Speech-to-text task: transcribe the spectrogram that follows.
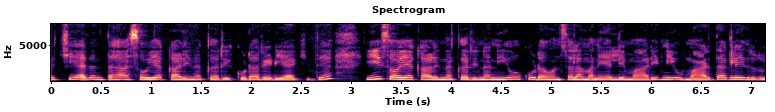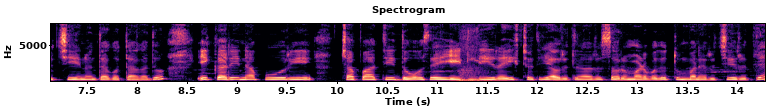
ರುಚಿಯಾದಂತಹ ಸೋಯಾ ಕಾಳಿನ ಕರಿ ಕೂಡ ರೆಡಿಯಾಗಿದೆ ಈ ಸೋಯಾ ಕಾಳಿನ ಕರಿನ ನೀವು ಕೂಡ ಒಂದ್ಸಲ ಮನೆಯಲ್ಲಿ ಮಾಡಿ, ನೀವು ಮಾಡಿದಾಗಲೇ ಇದರ ರುಚಿ ಏನು ಅಂತ ಗೊತ್ತಾಗೋದು. ಈ ಕರಿನ ಪೂರಿ, ಚಪಾತಿ, ದೋಸೆ, ಇಡ್ಲಿ, ರೈಸ್ ಜೊತೆ ಯಾವ ರೀತಿ ಸರ್ವ್ ಮಾಡ್ಬೋದು. ತುಂಬಾ ರುಚಿ ಇರುತ್ತೆ.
